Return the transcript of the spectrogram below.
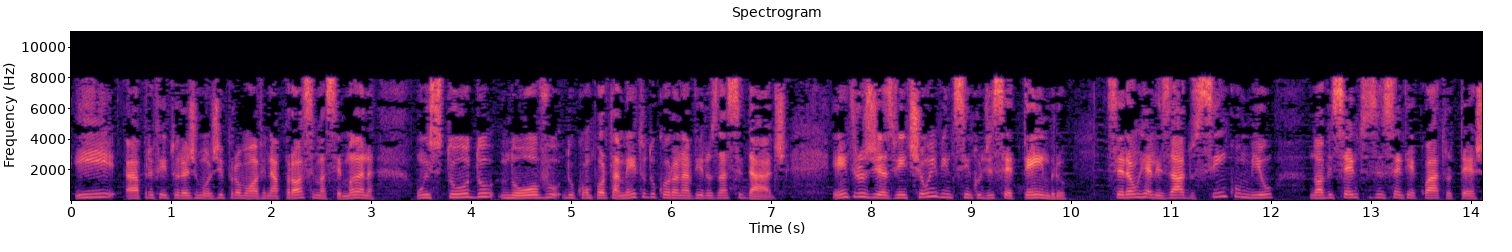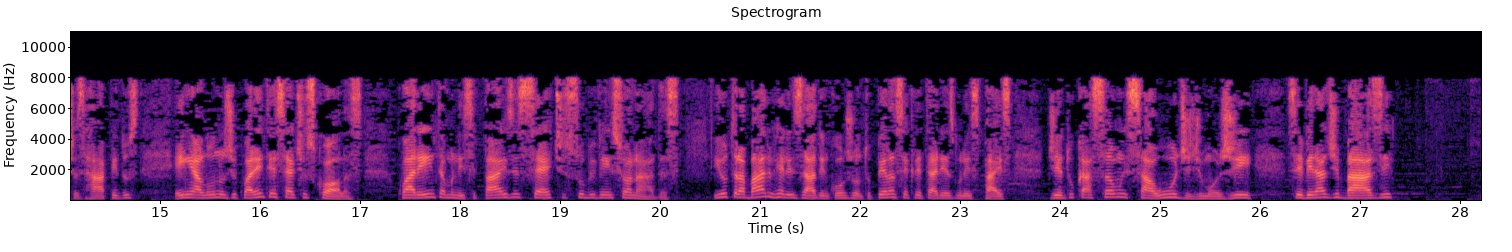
E a Prefeitura de Mogi promove na próxima semana um estudo novo do comportamento do coronavírus na cidade. Entre os dias 21 e 25 de setembro, serão realizados 5.964 testes rápidos em alunos de 47 escolas, 40 municipais e 7 subvencionadas. E o trabalho realizado em conjunto pelas secretarias municipais de Educação e Saúde de Mogi servirá de base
